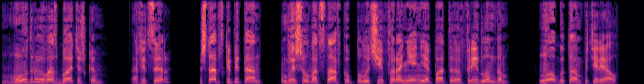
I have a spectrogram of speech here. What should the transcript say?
Мудрый у вас батюшка. Офицер? Штабс-капитан. Вышел в отставку, получив ранение под э, Фридландом. Ногу там потерял.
